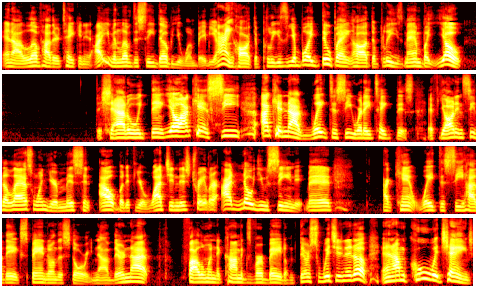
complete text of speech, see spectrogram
And I love how they're taking it. I even love the CW one, baby. I ain't hard to please. Your boy Dupe ain't hard to please, man. But yo, the shadowy thing. Yo, I can't see. I cannot wait to see where they take this. If y'all didn't see the last one, you're missing out. But if you're watching this trailer, I know you've seen it, man. I can't wait to see how they expand on the story. Now, they're not following the comics verbatim. They're switching it up, and I'm cool with change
